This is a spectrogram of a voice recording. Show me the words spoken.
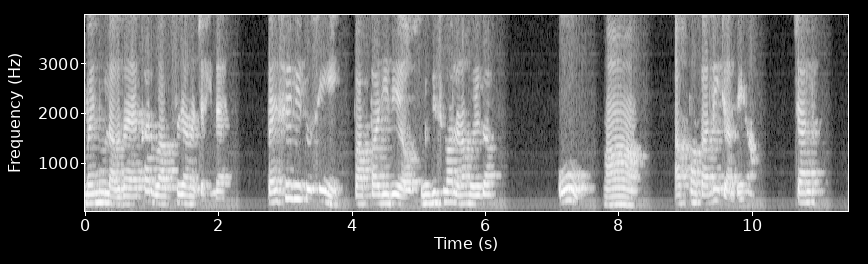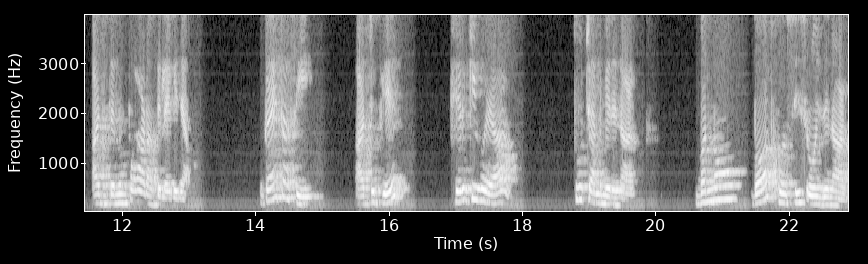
ਮੈਨੂੰ ਲੱਗਦਾ ਹੈ ਘਰ ਵਾਪਸ ਜਾਣਾ ਚਾਹੀਦਾ ਹੈ। ਪੈਸੇ ਵੀ ਤੁਸੀਂ ਪਾਪਾ ਜੀ ਦੇ ਆਫਿਸ ਨੂੰ ਵੀ ਸੰਭਾਲਣਾ ਹੋਏਗਾ। ਉਹ ਹਾਂ, ਆਪਾਂ ਕੱਲ ਹੀ ਚੱਲਦੇ ਹਾਂ। ਚੱਲ, ਅੱਜ ਤੈਨੂੰ ਪਹਾੜਾਂ ਤੇ ਲੈ ਕੇ ਜਾਵਾਂ ਗਏ ਤਾਂ ਸੀ। ਅੱਜ ਫੇਰ? ਫਿਰ ਕੀ ਹੋਇਆ? ਤੂੰ ਚੱਲ ਮੇਰੇ ਨਾਲ। ਬੰਨੋ ਬਹੁਤ ਖੁਸ਼ ਸੀ ਸਰੋਜ ਦੇ ਨਾਲ।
